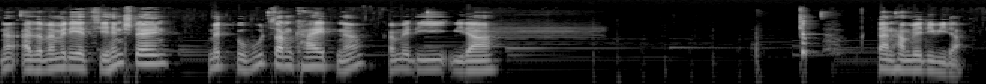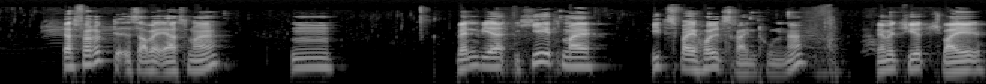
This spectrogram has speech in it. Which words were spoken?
Ne? Also wenn wir die jetzt hier hinstellen, mit Behutsamkeit, ne, können wir die wieder dann haben wir die wieder. Das Verrückte ist aber erstmal, mh, hm, wenn wir hier jetzt mal die zwei Holz reintun, ne? Wir haben jetzt hier zwei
